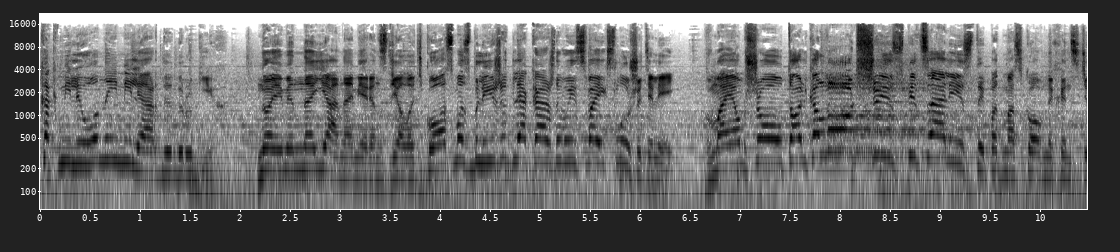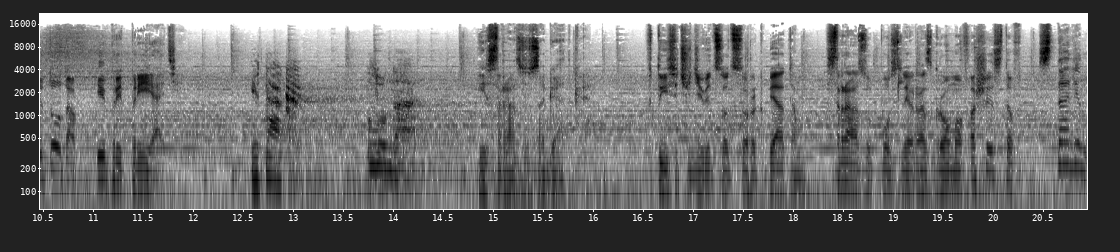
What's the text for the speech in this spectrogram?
как миллионы и миллиарды других. Но именно я намерен сделать космос ближе для каждого из своих слушателей. В моем шоу только лучшие специалисты подмосковных институтов и предприятий. Итак, Луна. И сразу загадка. В 1945-м, сразу после разгрома фашистов, Сталин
